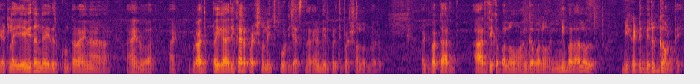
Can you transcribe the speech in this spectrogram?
ఎట్లా ఏ విధంగా ఎదుర్కొంటారు ఆయన ఆయన ఇప్పుడు అది పైగా అధికార పక్షం నుంచి పోటీ చేస్తున్నారని మీరు ప్రతిపక్షంలో ఉన్నారు. అటుపక్క ఆర్- ఆర్థిక బలం అంగబలం అన్ని బలాలు మీకంటే మెరుగ్గా ఉంటాయి.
